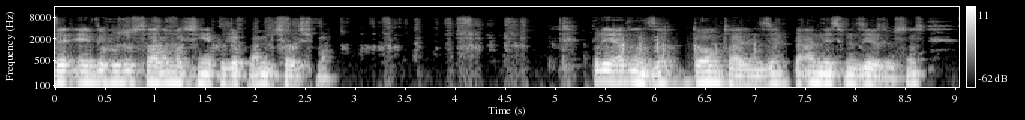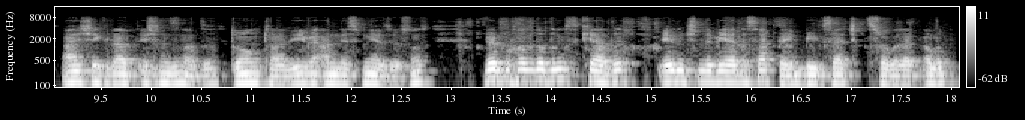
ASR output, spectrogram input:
ve evde huzur sağlamak için yapılacak olan bir çalışma. Buraya adınızı, doğum tarihinizi ve anne isminizi yazıyorsunuz. Aynı şekilde eşinizin adı, doğum tarihi ve anne ismini yazıyorsunuz. Ve bu hazırladığımız kağıdı evin içinde bir yerde saklayın. Bilgisayar çıktısı olarak alıp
